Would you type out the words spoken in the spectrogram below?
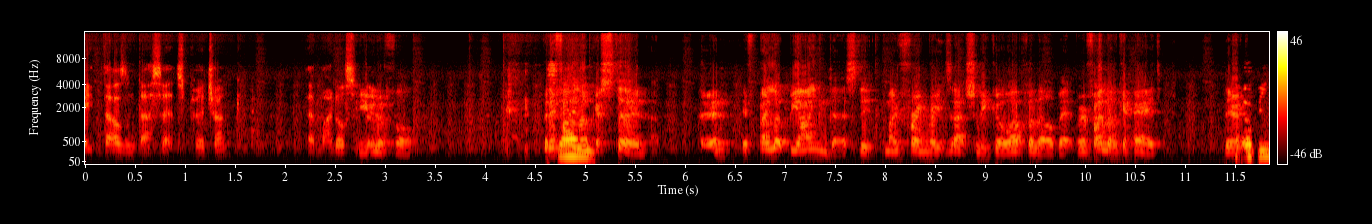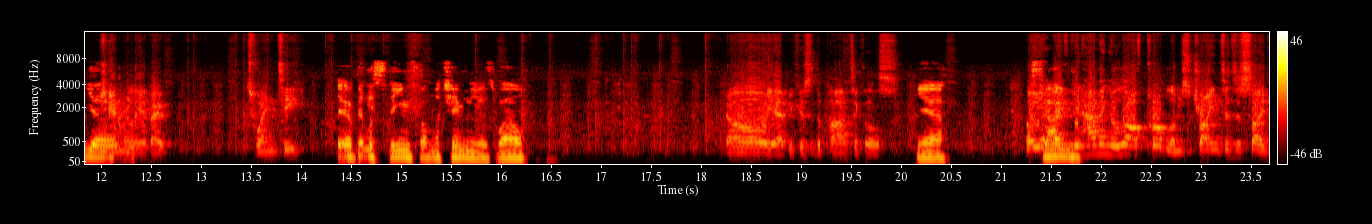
8,000 assets per chunk. That might also do it. Beautiful. But if So, I look astern, astern, if I look behind us, the, my frame rates actually go up a little bit. But if I look ahead, they're It'll be uh, generally about 20. it'll be the steam from the chimney as well. Oh, yeah, because of the particles. Yeah. Oh, yeah, So- I've been having a lot of problems trying to decide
